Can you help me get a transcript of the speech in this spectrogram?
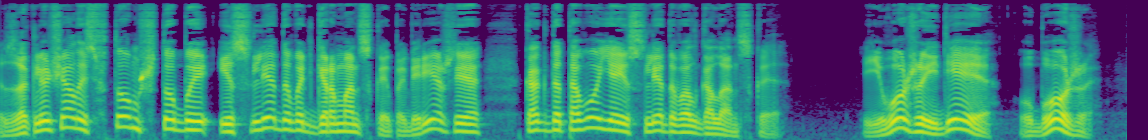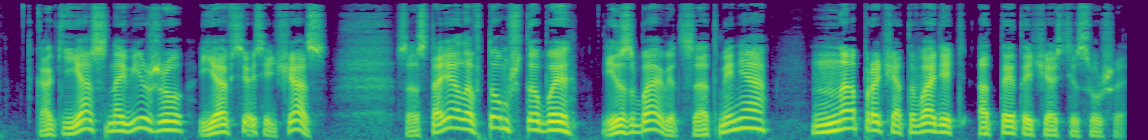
заключалась в том, чтобы исследовать германское побережье, как до того я исследовал голландское. Его же идея, о боже, как ясно вижу я все сейчас, состояла в том, чтобы избавиться от меня, напрочь отвадить от этой части суши.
